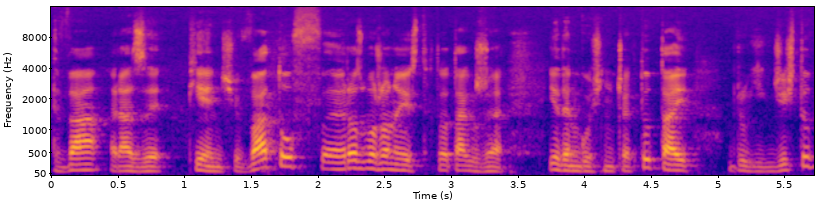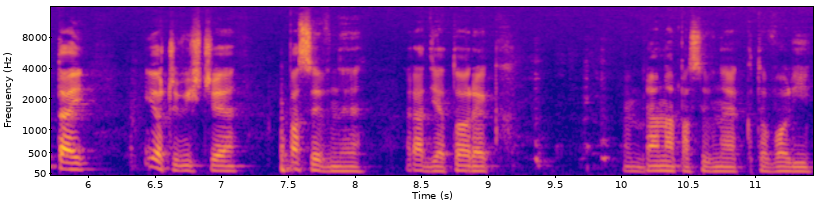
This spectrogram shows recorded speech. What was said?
2 razy 5 watów. E, Rozłożone jest to tak, że jeden głośniczek tutaj, drugi gdzieś tutaj i oczywiście pasywny radiatorek membrana pasywna, jak kto woli,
